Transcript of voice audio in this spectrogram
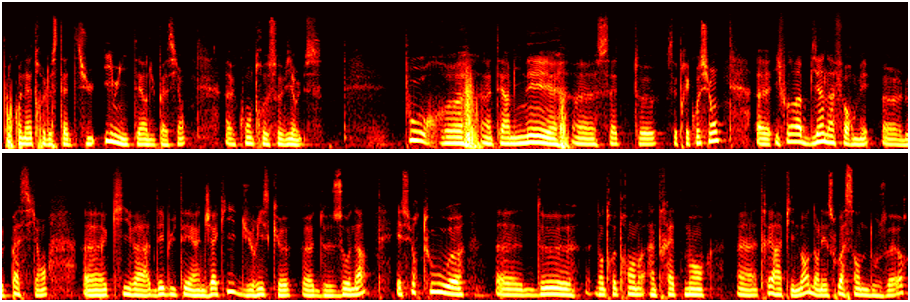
pour connaître le statut immunitaire du patient contre ce virus. Pour euh, terminer euh, euh, ces précautions, il faudra bien informer le patient qui va débuter un JAKI du risque de zona et surtout d'entreprendre un traitement très rapidement, dans les 72 heures,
